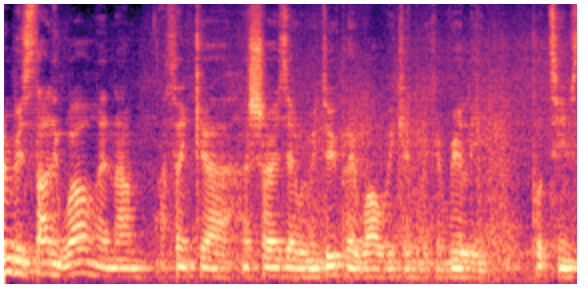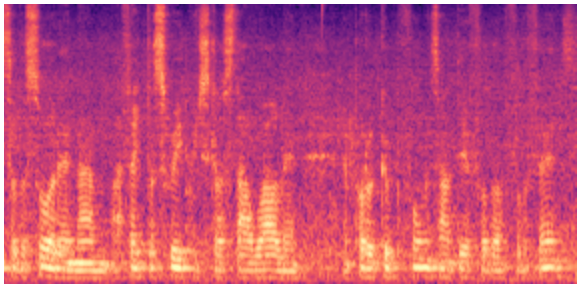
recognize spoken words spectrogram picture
we've been starting well, and um, I think uh, it shows that when we do play well, we can we can really put teams to the sword. And um, I think this week we just got to start well and, and put a good performance out there for the for the fans.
